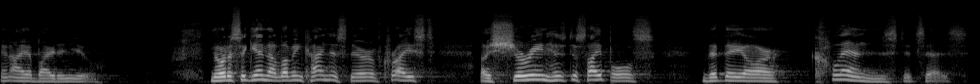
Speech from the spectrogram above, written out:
and I abide in you. Notice again that loving kindness there of Christ assuring his disciples that they are cleansed, it says.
